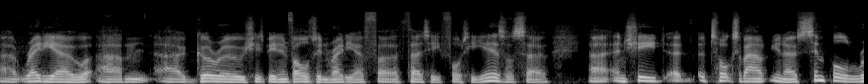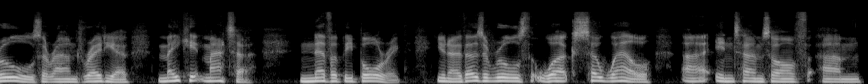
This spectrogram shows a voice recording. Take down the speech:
uh, radio um, uh, guru. She's been involved in radio for 30, 40 years or so. Uh, and she uh, talks about, you know, simple rules around radio. Make it matter never be boring. You know, those are rules that work so well uh, in terms of um,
